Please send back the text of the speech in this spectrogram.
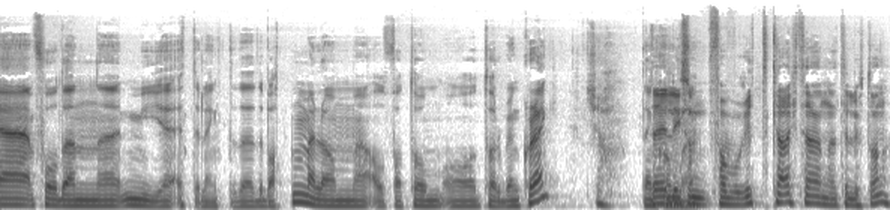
eh, få den eh, mye etterlengtede debatten mellom Alfa-Tom og Torben Craig. Ja. Den Det er kommer. liksom favorittkarakterene til lytterne.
